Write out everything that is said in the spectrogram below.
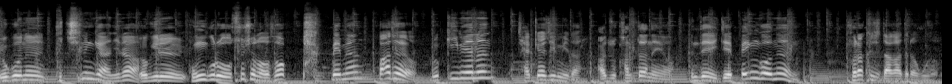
요거는 붙이는 게 아니라 여기를 공구로 쑤셔 넣어서 팍 빼면 빠져요. 그리고 끼면은 잘 껴집니다. 아주 간단해요. 근데 이제 뺀 거는 브라켓이 나가더라고요.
